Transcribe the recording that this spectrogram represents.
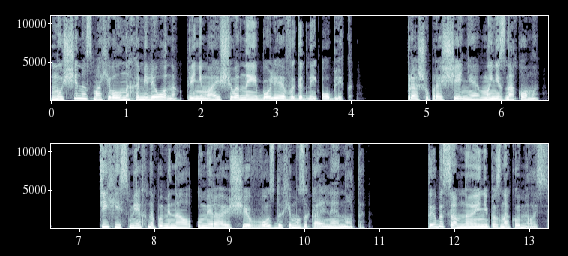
Мужчина смахивал на хамелеона, принимающего наиболее выгодный облик. «Прошу прощения, мы не знакомы». Тихий смех напоминал умирающие в воздухе музыкальные ноты. Ты бы со мной и не познакомилась.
